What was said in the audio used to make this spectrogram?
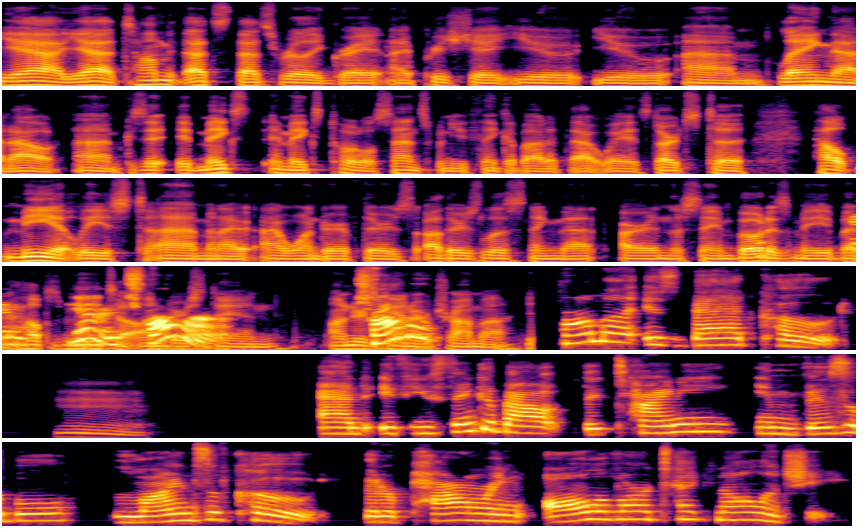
Yeah, yeah. Tell me that's that's really great. and I appreciate you you um, laying that out because um, it, it makes it makes total sense when you think about it that way. It starts to help me at least, um, and I, I wonder if there's others listening that are in the same boat as me. But it helps me to trauma. understand understand trauma, our trauma. Trauma is bad code. Hmm. And if you think about the tiny, invisible lines of code that are powering all of our technology.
